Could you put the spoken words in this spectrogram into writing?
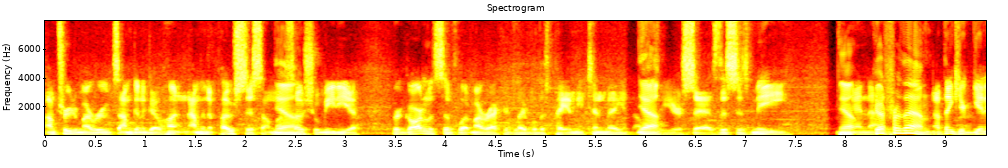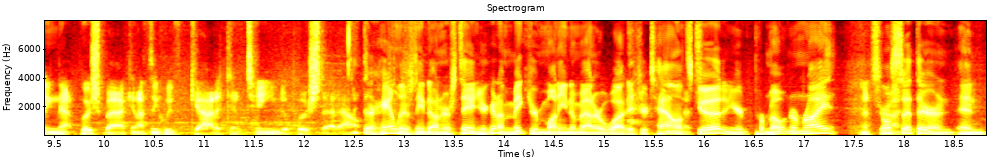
I'm true to my roots. I'm going to go hunting. I'm going to post this on my Yeah. social media, regardless of what my record label that's paying me $10 million Yeah. a year says. This is me. Yeah, And, uh, good for them. I think you're getting that pushback, and I think we've got to continue to push that out. Their handlers need to understand you're going to make your money no matter what. If your talent's That's good right. and you're promoting them right, That's don't right. sit there and and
